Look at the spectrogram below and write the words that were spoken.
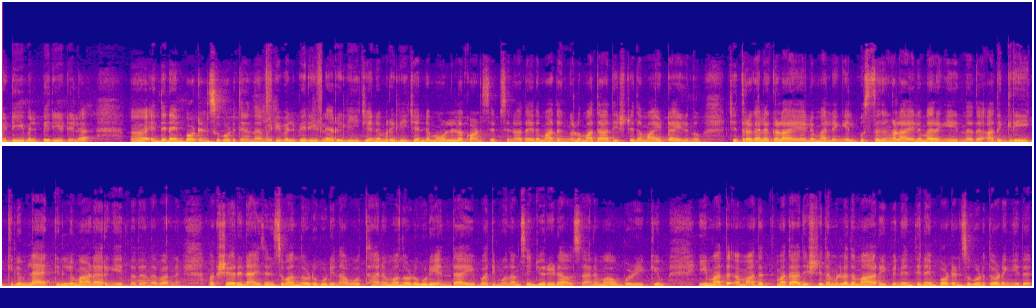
മിഡീവൽ പീരീഡിൽ എന്തിനാ ഇമ്പോർട്ടൻസ് കൊടുത്തിരുന്നത്? മിഡിവൽ പീരീഡിൽ റിലീജിയനും റിലീജിയന്റെ മുകളിലുള്ള കോൺസെപ്റ്റ്സിനും അതായത് മതങ്ങളും മതാധിഷ്ഠിതമായിട്ടായിരുന്നു ചിത്രകലകളായാലും അല്ലെങ്കിൽ പുസ്തകങ്ങളായാലും ഇറങ്ങിയിരുന്നത്. അത് ഗ്രീക്കിലും ലാറ്റിനിലുമാണ് ഇറങ്ങിയിരുന്നത് എന്ന് പറഞ്ഞ്. പക്ഷേ റിനൈസൻസ് വന്നതോടുകൂടി നവോത്ഥാനം വന്നതോടുകൂടി എന്തായി? പതിമൂന്നാം സെഞ്ചുറിയുടെ അവസാനമാകുമ്പോഴേക്കും ഈ മത മത മതാധിഷ്ഠിതമുള്ളത് മാറി. പിന്നെ എന്തിനാ ഇമ്പോർട്ടൻസ് കൊടുത്തു തുടങ്ങിയത്?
